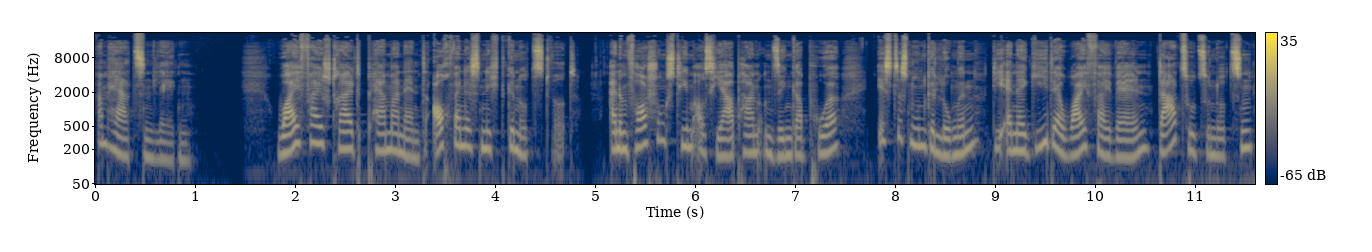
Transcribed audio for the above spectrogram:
am Herzen lägen. Wi-Fi strahlt permanent, auch wenn es nicht genutzt wird. Einem Forschungsteam aus Japan und Singapur ist es nun gelungen, die Energie der Wi-Fi-Wellen dazu zu nutzen,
